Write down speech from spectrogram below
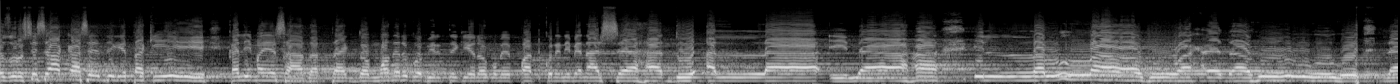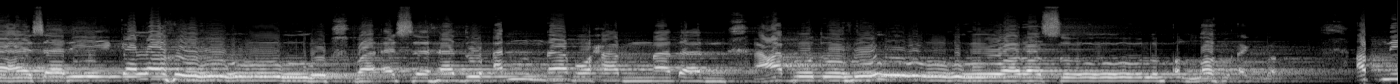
অজুর শেষে আকাশের দিকে তাকিয়ে কালিমায়ের শাহাদাতটা একদম মনের গভীর থেকে এরকমে পাঠ করে নেবেন, আশহাদু আল্লাহ ইলাহা ইল্লাল্লাহু ওয়াহদাহু লা শারীকা লাহু ওয়া আশহাদু আন্না মুহাম্মাদান আবদুহু ওয়া রাসূলুহু। আল্লাহু আকবার। আপনি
